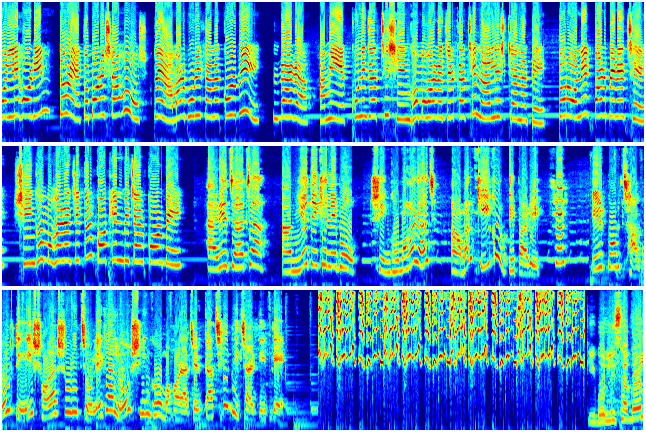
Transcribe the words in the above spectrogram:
বললি হরিণ? তোর এত বড় সাহস? তুই আমার বুড়ি কানা করবি? দাঁড়া আমি এক্ষুনি যাচ্ছি সিংহ মহারাজের কাছে নালিশ জানাতে। তোর অনেকবার বেড়েছে সিংহ মহারাজে তোর কঠিন বিচার করবে। আরে যা যা আমিও দেখে নেব। সিংহ মহারাজ আমার কি করতে পারে? হুঁ, এরপর ছাগলটি সরাসরি চলে গেল সিংহ মহারাজের কাছে বিচার দিতে। কি বললি ছাগল?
